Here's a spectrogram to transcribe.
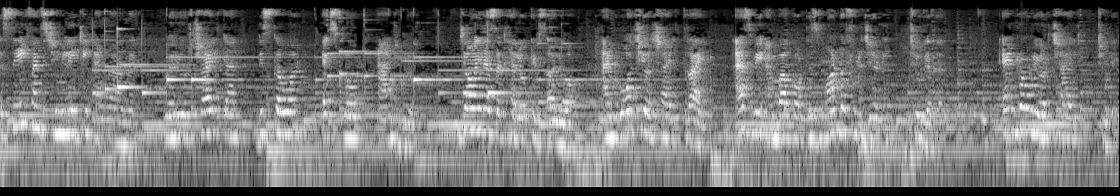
a safe and stimulating environment where your child can discover, explore, and grow. Join us at Hello Kids Alua and watch your child thrive as we embark on this wonderful journey together. Enroll your child today.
